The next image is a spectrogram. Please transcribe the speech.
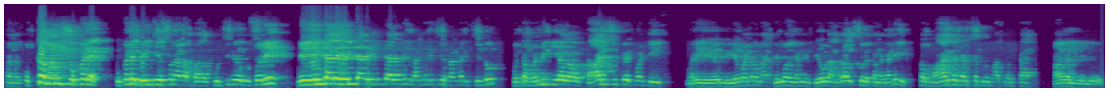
తన ఒక్క మనిషి ఒక్కడే ఒక్కడే బెయిల్ చేసుకున్నాడు ఆ బా- కుర్చీ మీద కూర్చొని నేను ఏం చేయాలి ఏం చేయాలి ఏం చేయాలని రంగరిచ్చిండు రంగరిచ్చిండు. కొంతమందికి అలా దారి చూపేటువంటి మరి ఏమంటారు ఏమంటారో నాకు తెలియదు కానీ దేవుడు అనదలుచుకోలేకన్నా కానీ ఒక మార్గదర్శకుడు మాత్రం కాగలిగిండు.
